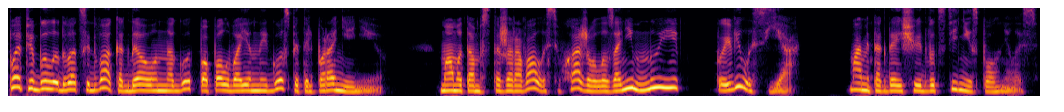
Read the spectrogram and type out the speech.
Папе было 22, когда он на год попал в военный госпиталь по ранению. Мама там стажировалась, ухаживала за ним, ну и появилась я. Маме тогда еще и 20 не исполнилось.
